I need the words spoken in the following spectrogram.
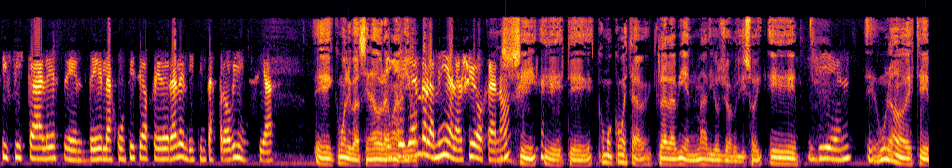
y fiscales de, de la justicia federal en distintas provincias. Eh, ¿Cómo le va, senadora Mario? Incluyendo la mía, La Rioja, ¿no? Sí, este, ¿cómo, ¿cómo está? Clara, bien, Mario Jordi soy. Eh, bien. Eh, uno, este,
